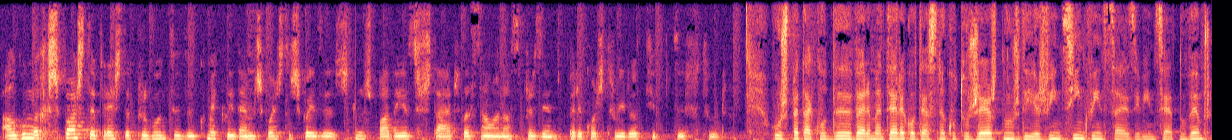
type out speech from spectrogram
alguma resposta para esta pergunta de como é que lidamos com estas coisas que nos podem assustar em relação ao nosso presente para construir outro tipo de futuro. O espetáculo de Vera Mantera acontece na Culturgest nos dias 25, 26 e 27 de novembro.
